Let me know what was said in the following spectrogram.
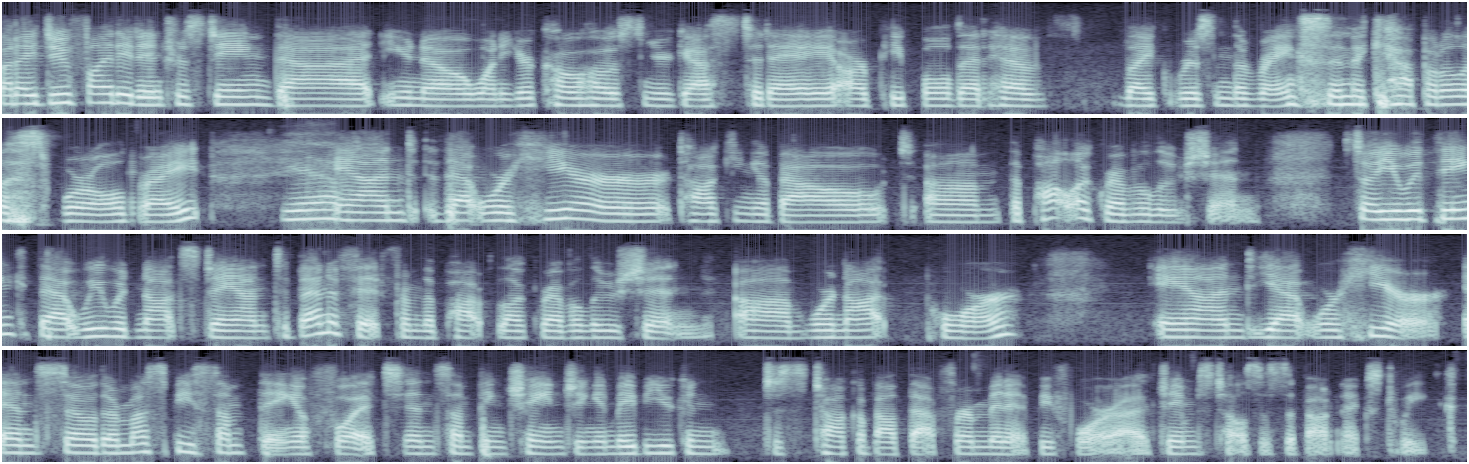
But I do find it interesting that, you know, one of your co hosts and your guests today are people that have like risen the ranks in the capitalist world, right? Yeah. And that we're here talking about um, the potluck revolution. So you would think that we would not stand to benefit from the potluck revolution. Um, we're not poor. And yet we're here. And so there must be something afoot and something changing. And maybe you can just talk about that for a minute before uh, James tells us about next week.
